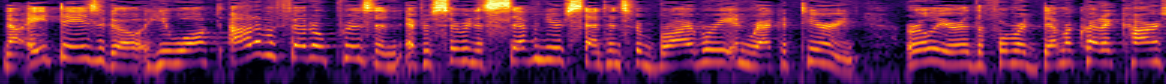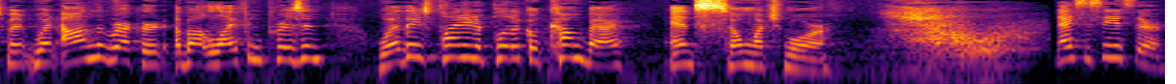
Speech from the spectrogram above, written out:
Now, eight days ago, he walked out of a federal prison after serving a seven-year sentence for bribery and racketeering. Earlier, the former Democratic congressman went on the record about life in prison, whether he's planning a political comeback, and so much more. Nice to see you, sir.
